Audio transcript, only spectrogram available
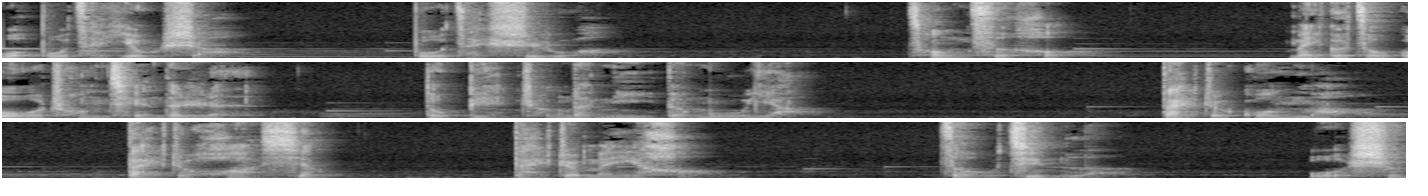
我不再忧伤，不再失望。从此后，每个走过我窗前的人，都变成了你的模样，带着光芒，带着花香。带着美好，走进了我盛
